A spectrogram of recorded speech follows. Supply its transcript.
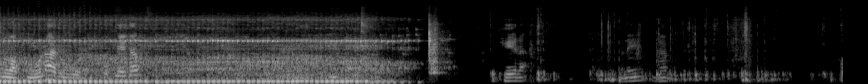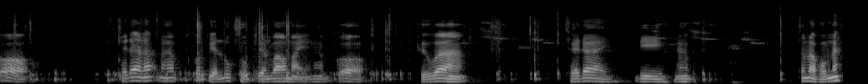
นวกหูน่าดูโอเคครับ โอเคละอันนี้นะครับ ก็ใช้ได้แล้วนะครับ ก็เปลี่ยนลูกสูบเปลี่ยนวาล์วใหม่นะครับ ก็ถือว่าใช้ได้ดีนะครับสำหรับผมนะ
